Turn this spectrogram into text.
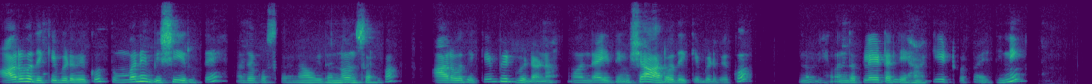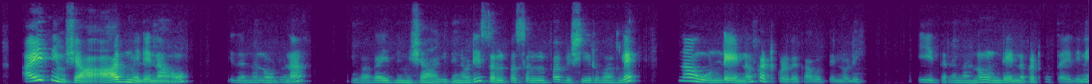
ಆರುವುದಕ್ಕೆ ಬಿಡಬೇಕು. ತುಂಬಾ ಬಿಸಿ ಇರುತ್ತೆ. ಅದಕ್ಕೋಸ್ಕರ ನಾವು ಇದನ್ನು ಒಂದು ಸ್ವಲ್ಪ ಆರೋದಕ್ಕೆ ಬಿಟ್ಬಿಡೋಣ. ಒಂದು ಐದು ನಿಮಿಷ ಆರೋದಕ್ಕೆ ಬಿಡಬೇಕು. ನೋಡಿ, ಒಂದು ಪ್ಲೇಟಲ್ಲಿ ಹಾಕಿ ಇಟ್ಕೊತಾ ಇದ್ದೀನಿ. ಐದು ನಿಮಿಷ ಆದಮೇಲೆ ನಾವು ಇದನ್ನು ನೋಡೋಣ. ಇವಾಗ ಐದು ನಿಮಿಷ ಆಗಿದೆ ನೋಡಿ. ಸ್ವಲ್ಪ ಸ್ವಲ್ಪ ಬಿಸಿ ಇರುವಾಗಲೇ ನಾವು ಉಂಡೆಯನ್ನು ಕಟ್ಕೊಳ್ಬೇಕಾಗುತ್ತೆ ನೋಡಿ. ಈ ಥರ ನಾನು ಉಂಡೆಯನ್ನು ಕಟ್ಕೊತಾ ಇದ್ದೀನಿ.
